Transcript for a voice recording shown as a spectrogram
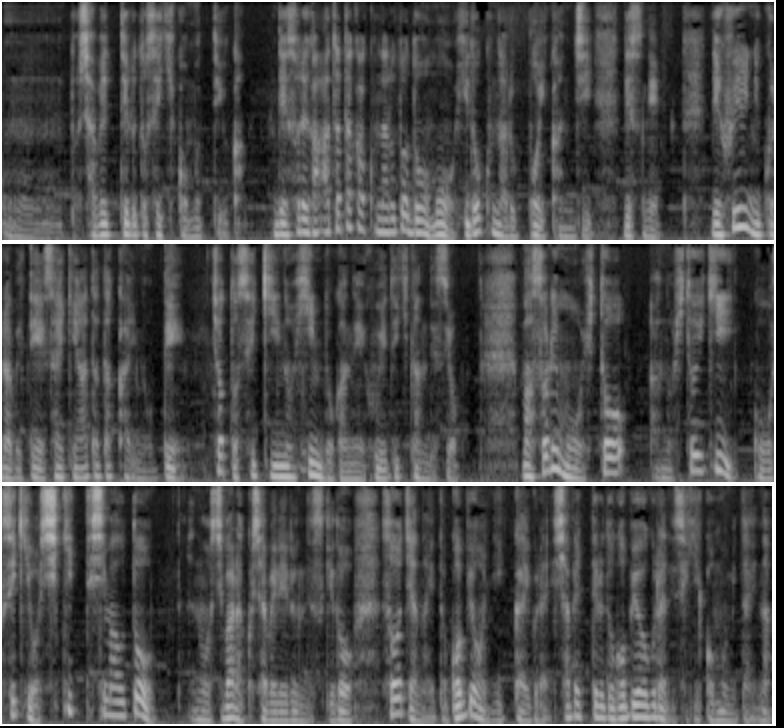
う、うんと、喋ってると咳き込むっていうか、で、それが暖かくなるとどうもひどくなるっぽい感じですね。で、冬に比べて最近暖かいので、ちょっと咳の頻度がね、増えてきたんですよ。まあ、それも人、あの、一息、こう、咳を仕切ってしまうと、あの、しばらく喋れるんですけど、そうじゃないと5秒に1回ぐらい、喋ってると5秒ぐらいで咳込むみたいな、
